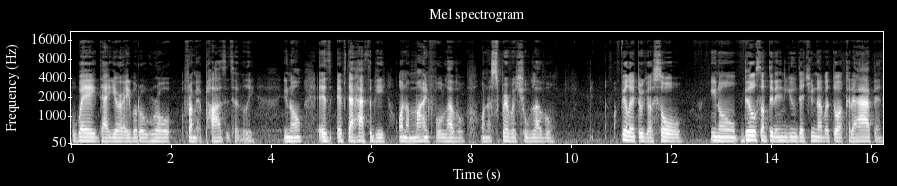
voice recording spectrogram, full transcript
way that you're able to grow from it positively you know is if that has to be on a mindful level on a spiritual level feel it through your soul you know build something in you that you never thought could have happened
